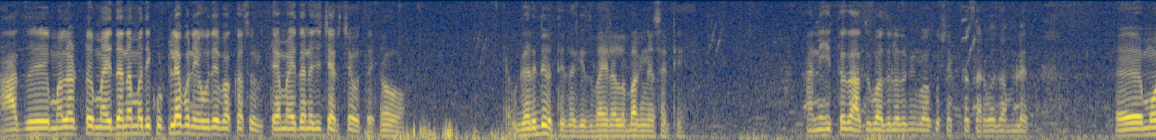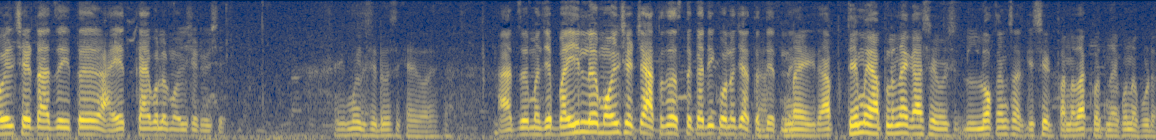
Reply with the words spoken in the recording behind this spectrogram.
आज अं, मला वाटतं मैदानामध्ये कुठल्या पण येऊ दे बकासूर त्या मैदानाची चर्चा होते. हो. गर्दी होती लगेच बैलाला बघण्यासाठी. आणि इथंच आजूबाजूला तुम्ही बघू शकता सर्व जमलेत. अं, मोबाईल शेट आज इथं आहेत काय बोलाल मोबाईल शेट विषयी? आणि मोबाईल शेट काय आज म्हणजे बैल मोबाईल शेटच्या हातात असतं कधी कोणाच्या हातात देत नाही. नाही आप- ते मग आपलं नाही का असे लोकांसारखे शेटपणा दाखवत नाही कोणा पुढं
